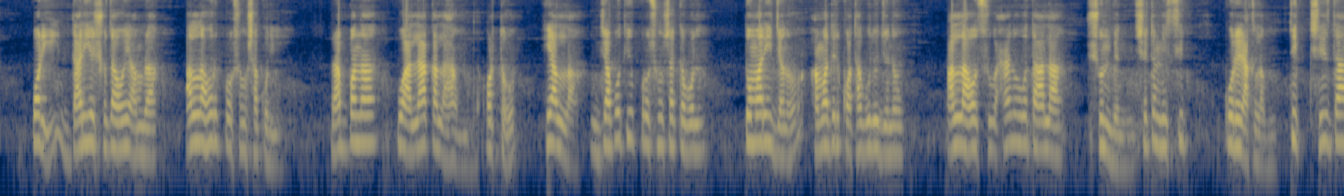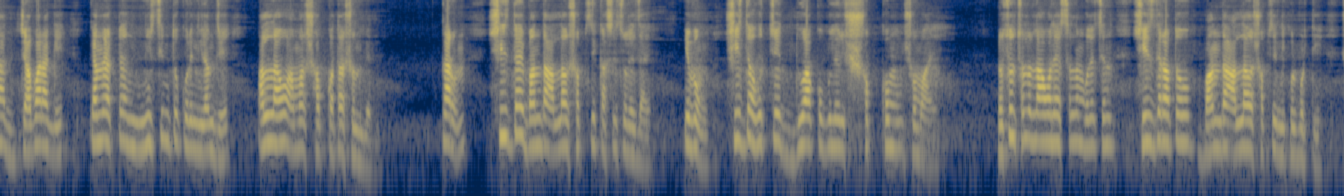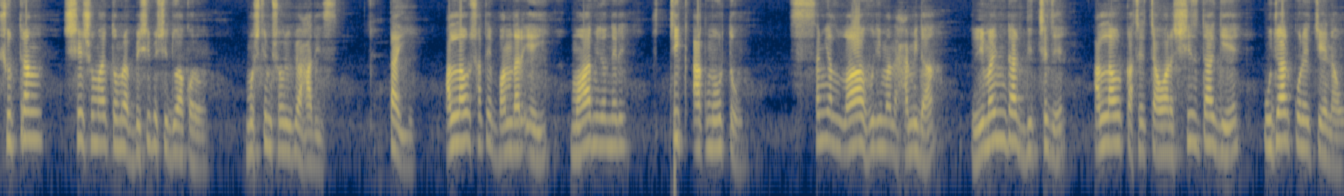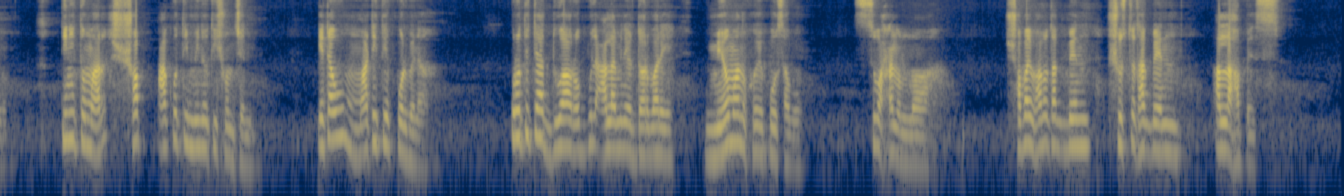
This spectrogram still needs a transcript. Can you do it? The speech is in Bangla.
পরই দাঁড়িয়ে সোজা হয়ে আমরা আল্লাহর প্রশংসা করি। রাব্বানা ও আল্লাহ কালাহাম অর্থ, হে আল্লাহ, যাবতীয় প্রশংসা কেবল তোমারই যেন, আমাদের কথাগুলো যেন আল্লাহ সুবহান ও শুনবেন, সেটা নিশ্চিত করে রাখলাম। ঠিক সিজদা যাবার আগে কেন একটা নিশ্চিন্ত করে নিলাম যে আল্লাহ আমার সব কথা শুনবেন। কারণ সিজদায় বান্দা আল্লাহ সবচেয়ে কাছে চলে যায় এবং সিজদা হচ্ছে দোয়া কবুলের সক্ষম সময়। রসুল সাল্লাহ আলাইসাল্লাম বলেছেন সিজদারত বান্দা আল্লাহ সবচেয়ে নিকটবর্তী। সুতরাং সে সময় তোমরা বেশি বেশি দোয়া করো। মুসলিম শরীফে হাদিস। তাই আল্লাহর সাথে বান্দার এই মহামিলনের ঠিক আগ মুহূর্ত সামি আল্লাহ হুলিমান হামিদা রিমাইন্ডার দিচ্ছে যে আল্লাহর কাছে চাওয়ার সিজদা গিয়ে উজাড় করে চেয়ে নাও। তিনি তোমার সব আকতি মিনতি শুনছেন। এটাও মাটিতে পড়বে না। প্রতিটা দোয়া রব্বুল আলমিনের দরবারে মেহমান হয়ে পৌঁছাবো। সুবাহানুল্লাহ। সবাই ভালো থাকবেন, সুস্থ থাকবেন। আল্লাহ হাফেজ।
